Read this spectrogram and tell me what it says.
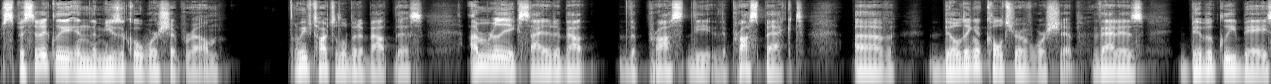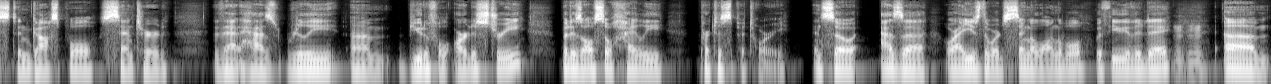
specifically in the musical worship realm. We've talked a little bit about this. I'm really excited about the pros the the prospect of building a culture of worship that is biblically based and gospel centered, that has really um, beautiful artistry, but is also highly participatory. And so, as a, or I used the word sing alongable with you the other day. Mhm. Um,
